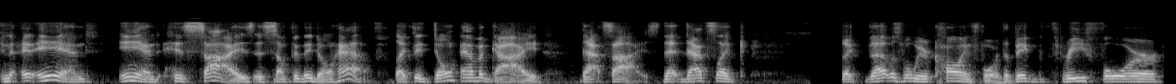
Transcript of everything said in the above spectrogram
And, and and his size is something they don't have. Like they don't have a guy that size. That that's like like that was what we were calling for. The big three four,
